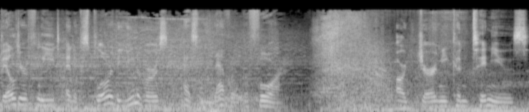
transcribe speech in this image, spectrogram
build your fleet and explore the universe as never before. Our journey continues.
